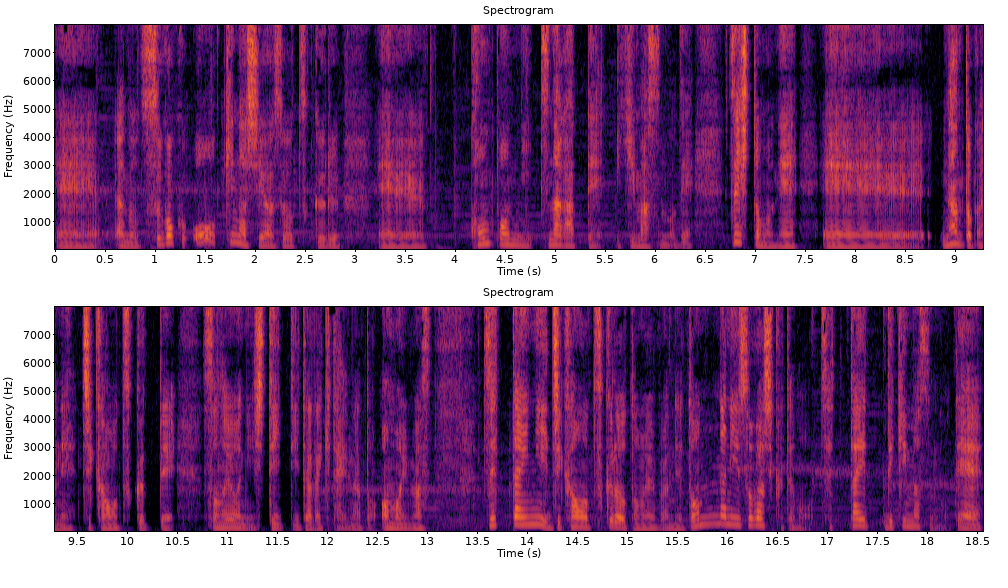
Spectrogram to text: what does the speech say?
えー、あの、すごく大きな幸せを作る、えー根本につながっていきますので、ぜひともね、えー、なんとかね、時間を作って、そのようにしていっていただきたいなと思います。絶対に時間を作ろうと思えばね、どんなに忙しくても絶対できますので、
